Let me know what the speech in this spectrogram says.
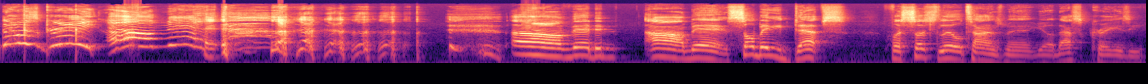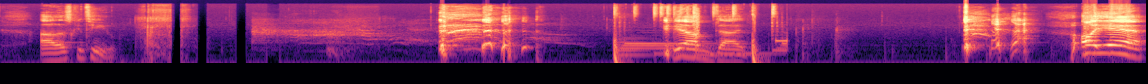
that was great! Oh man! oh man! Did, oh man! So many depths for such little times, man. Yo, that's crazy. Uh, let's continue. yeah, I'm done. oh yeah,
